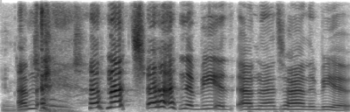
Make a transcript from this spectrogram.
In that I'm not. I'm not trying to be a. I'm not trying to be a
